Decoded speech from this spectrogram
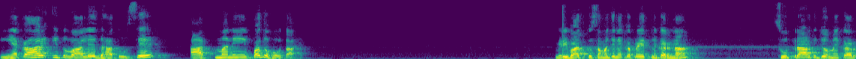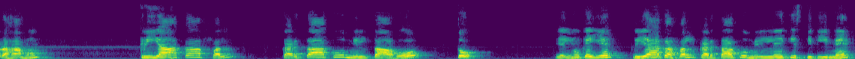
यकार इत वाले धातु से आत्मने पद होता है। मेरी बात को समझने का प्रयत्न करना। सूत्रार्थ जो मैं कर रहा हूँ, क्रिया का फल कर्ता को मिलता हो तो या यूँ कहिए, क्रिया का फल कर्ता को मिलने की स्थिति में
